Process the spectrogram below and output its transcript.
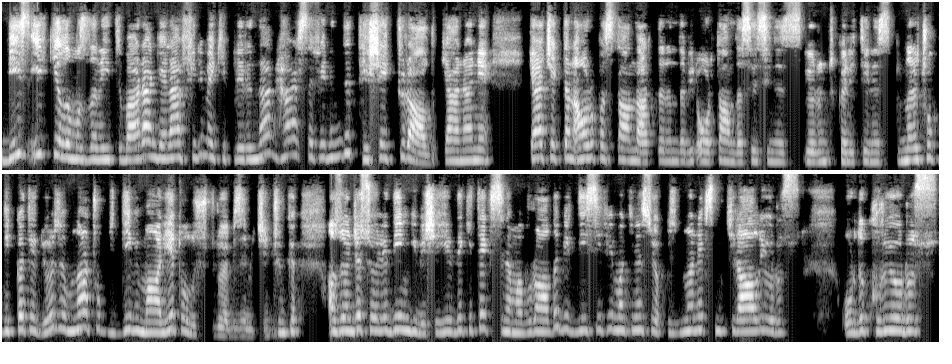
Biz ilk yılımızdan itibaren gelen film ekiplerinden her seferinde teşekkür aldık. Yani hani gerçekten Avrupa standartlarında bir ortamda sesiniz, görüntü kaliteniz bunlara çok dikkat ediyoruz ve bunlar çok ciddi bir maliyet oluşturuyor bizim için. Çünkü az önce söylediğim gibi şehirdeki tek sinema Vural'da bir DCP makinesi yok. Biz bunların hepsini kiralıyoruz, orada kuruyoruz.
